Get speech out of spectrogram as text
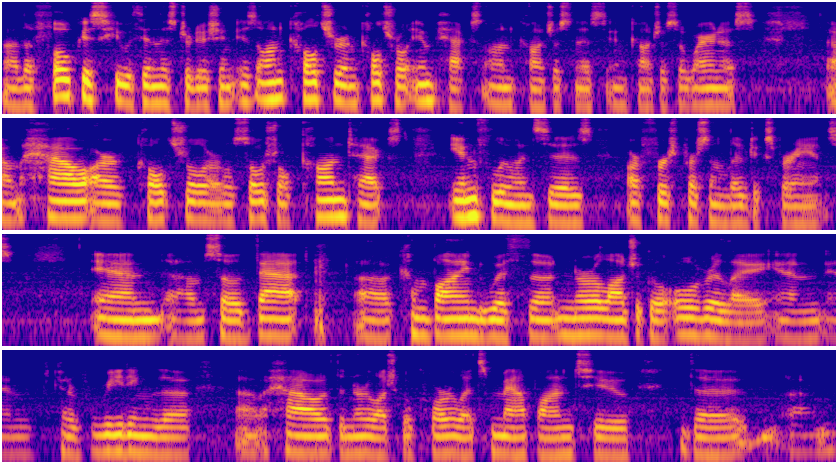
Uh, the focus within this tradition is on culture and cultural impacts on consciousness and conscious awareness. Um, how our cultural or social context influences our first-person lived experience. And um, so that uh, combined with the neurological overlay and, and kind of reading the uh, how the neurological correlates map onto the um,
